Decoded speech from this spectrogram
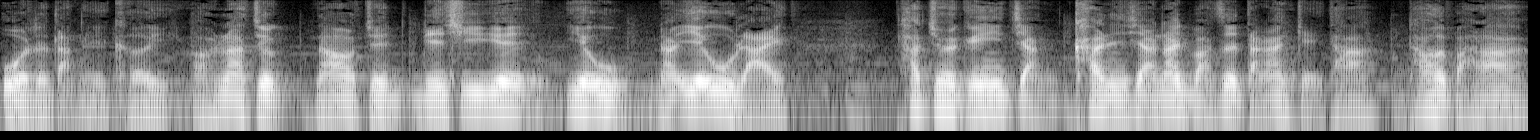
Word 档也可以啊，那就然后就联系业业务，然后业务来，他就会跟你讲看一下，那你把这个档案给他，他会把它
